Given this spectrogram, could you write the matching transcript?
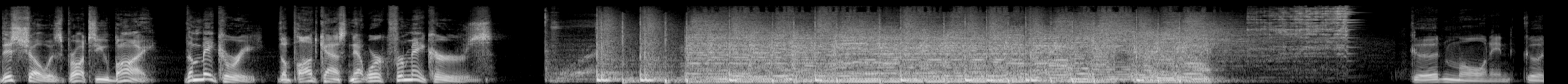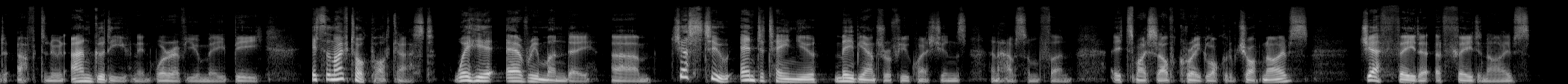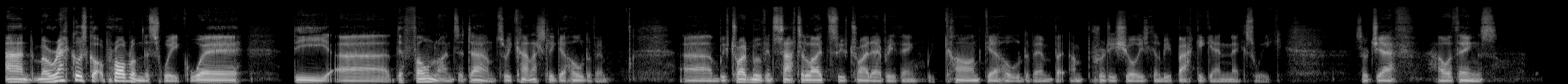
This show is brought to you by The Makery, the podcast network for makers. Good morning, good afternoon, and good evening, wherever you may be. It's the Knife Talk podcast. We're here every Monday um, just to entertain you, maybe answer a few questions, and have some fun. It's myself, Craig Lockwood of Chop Knives, Jeff Fader of Fader Knives, and Mareko's got a problem this week where the uh, the phone lines are down, so we can't actually get hold of him. Um, we've tried moving satellites, we've tried everything. We can't get hold of him, but I'm pretty sure he's going to be back again next week. So, Jeff, how are things?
